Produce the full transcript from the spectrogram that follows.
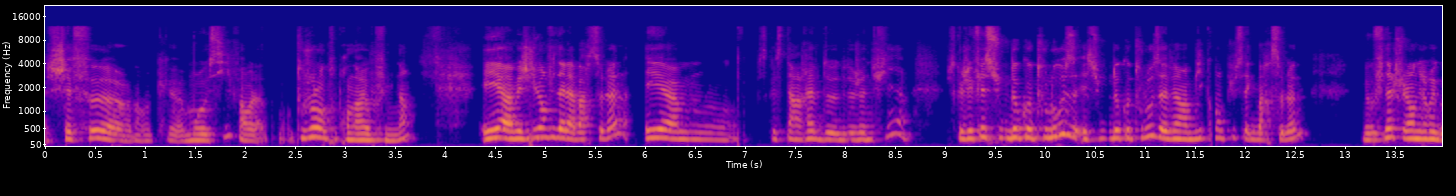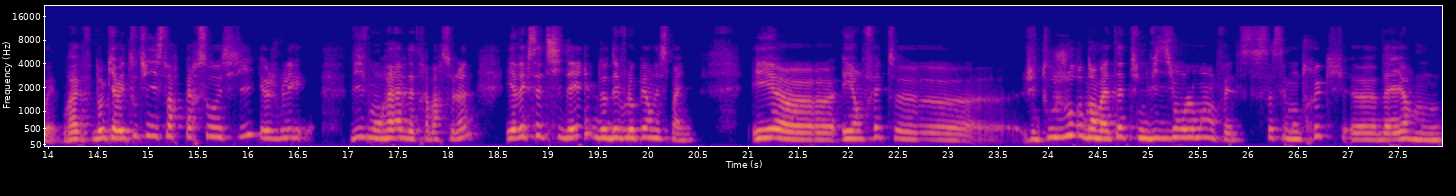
chef e donc moi aussi, enfin voilà, toujours l'entrepreneuriat au féminin. Et, mais j'ai eu envie d'aller à Barcelone, et, parce que c'était un rêve de, jeune fille, puisque j'ai fait Subdoco Toulouse, et Subdoco Toulouse avait un bicampus avec Barcelone. Mais au final, je suis allée en Uruguay. Bref, donc il y avait toute une histoire perso aussi, que je voulais vivre mon rêve d'être à Barcelone, et avec cette idée de développer en Espagne. Et, euh, en fait, euh, j'ai toujours dans ma tête une vision loin, en fait. Ça, c'est mon truc. Euh, d'ailleurs, mon,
